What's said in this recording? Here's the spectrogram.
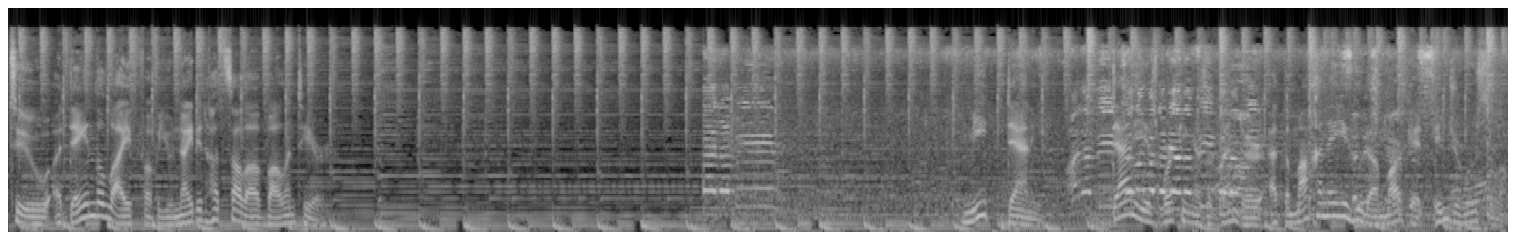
to A Day in the Life of a United Hatzalah volunteer. Meet Danny. Danny is working as a vendor at the Machane Yehuda market in Jerusalem.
